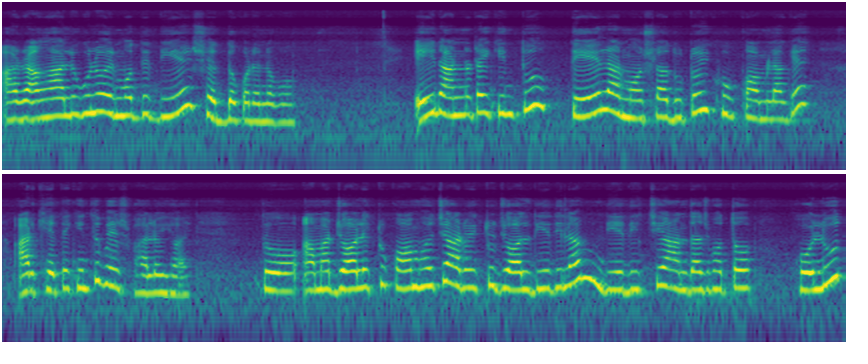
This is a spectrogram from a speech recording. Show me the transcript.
আর রাঙা আলুগুলো এর মধ্যে দিয়ে সেদ্ধ করে নেব। এই রান্নাটাই কিন্তু তেল আর মশলা দুটোই খুব কম লাগে, আর খেতে কিন্তু বেশ ভালোই হয়। তো আমার জল একটু কম হয়েছে, আরও একটু জল দিয়ে দিলাম, দিয়ে দিচ্ছি আন্দাজ মতো হলুদ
